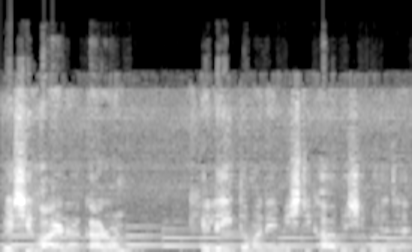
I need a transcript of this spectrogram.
বেশি হয় না, কারণ খেলেই তো মানে মিষ্টি খাওয়া বেশি হয়ে যায়।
